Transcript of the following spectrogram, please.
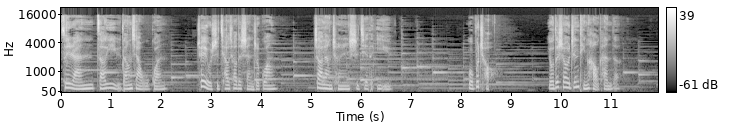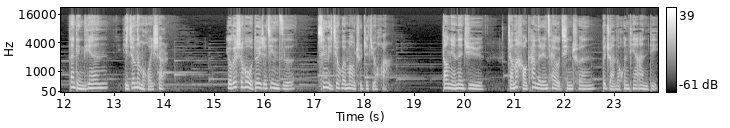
虽然早已与当下无关，却有时悄悄的闪着光，照亮成人世界的抑郁。我不丑，有的时候真挺好看的，但顶天。也就那么回事儿。有的时候，我对着镜子，心里就会冒出这句话：当年那句“长得好看的人才有青春”被转得昏天暗地，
